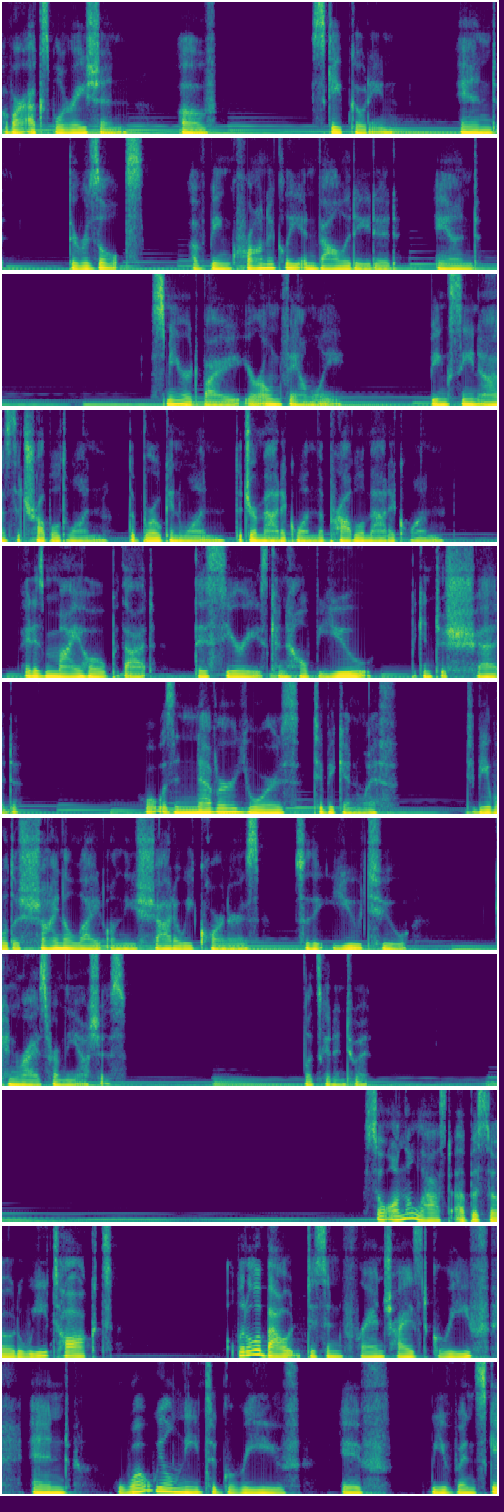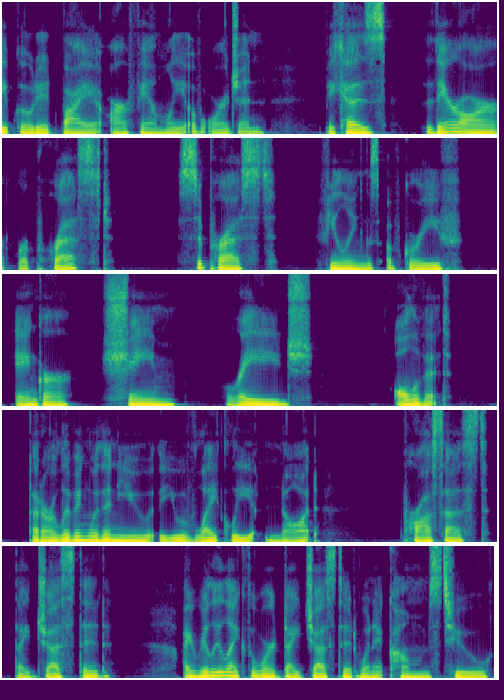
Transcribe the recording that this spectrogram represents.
of our exploration of scapegoating and the results of being chronically invalidated and smeared by your own family, being seen as the troubled one, the broken one, the dramatic one, the problematic one. It is my hope that this series can help you begin to shed what was never yours to begin with, to be able to shine a light on these shadowy corners so that you too can rise from the ashes. Let's get into it. So, on the last episode, we talked a little about disenfranchised grief and what we'll need to grieve if we've been scapegoated by our family of origin. Because there are repressed, suppressed feelings of grief, anger, shame, rage, all of it that are living within you that you have likely not processed, digested. I really like the word digested when it comes to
